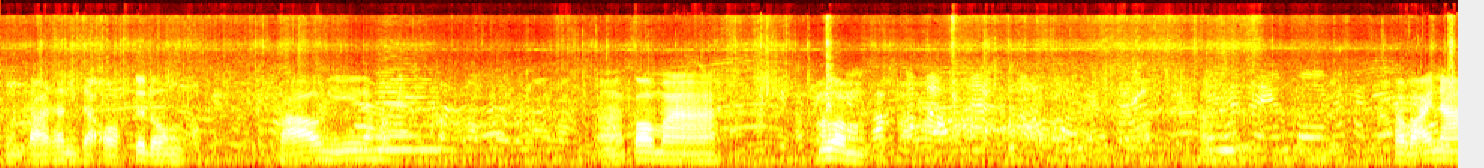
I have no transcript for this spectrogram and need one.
หลวงตาท่านจะออกตุดงค์เช้านี้นะครับก็มาร่วมถวายน้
